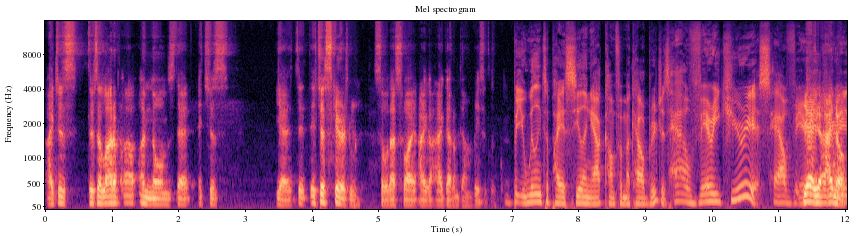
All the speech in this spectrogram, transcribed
I just there's a lot of uh, unknowns that it just yeah it, it just scares me. So that's why I got, I got him down basically. But you're willing to pay a ceiling outcome for Mikal Bridges? How very curious! How very yeah yeah I know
